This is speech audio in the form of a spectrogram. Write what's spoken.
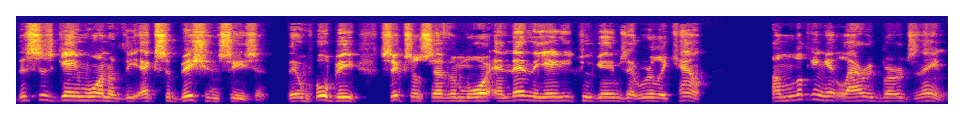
This is game one of the exhibition season. There will be six or seven more, and then the 82 games that really count. I'm looking at Larry Bird's name.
